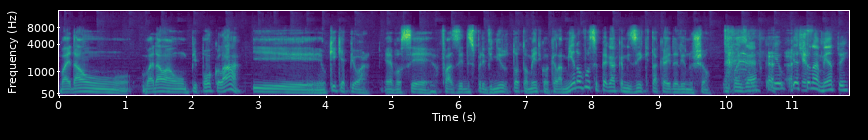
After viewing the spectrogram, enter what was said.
Vai dar um. Vai dar um pipoco lá. E o que, que é pior? É você fazer desprevenido totalmente com aquela mina ou você pegar a camisinha que tá caída ali no chão? Pois é. Fica aí o questionamento, hein?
